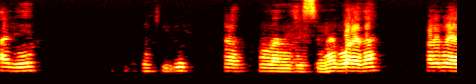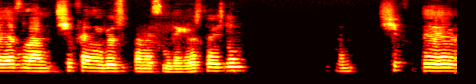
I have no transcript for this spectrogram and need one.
Ali 2, 3, 4 kullanıcısını. Bu arada arabaya yazılan şifrenin gözükmemesini de göstereceğim. Şifre,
